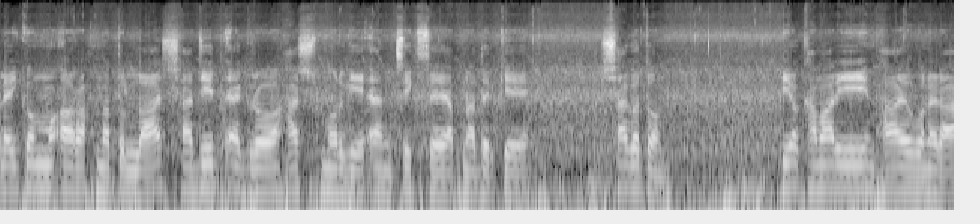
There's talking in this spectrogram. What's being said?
আলাইকুম রহমতুল্লাহ। সাজিদ অ্যাগ্রো হাঁস মুরগি অ্যান্ড চিক্সে আপনাদেরকে স্বাগতম। প্রিয় খামারি ভাই বোনেরা,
